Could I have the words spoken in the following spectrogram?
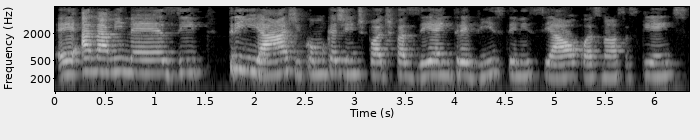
é, anamnese, triagem, como que a gente pode fazer a entrevista inicial com as nossas clientes.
